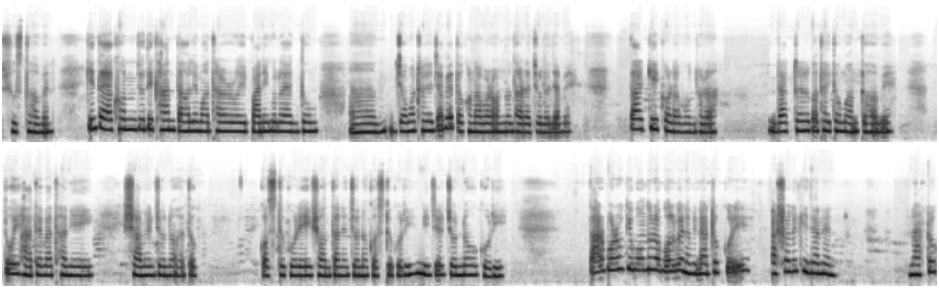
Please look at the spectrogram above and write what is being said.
সুস্থ হবেন। কিন্তু এখন যদি খান, তাহলে মাথার ওই পানিগুলো একদম জমাট হয়ে যাবে, তখন আবার অন্য ধারা চলে যাবে। তার কী করা বন্ধুরা? ডাক্তারের কথাই তো মানতে হবে। তো ওই হাতে ব্যথা নিয়েই স্বামীর জন্য এত কষ্ট করি, সন্তানের জন্য কষ্ট করি, নিজের জন্যও করি। তারপরেও কি বন্ধুরা বলবেন আমি নাটক করি? আসলে কি জানেন? নাটক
